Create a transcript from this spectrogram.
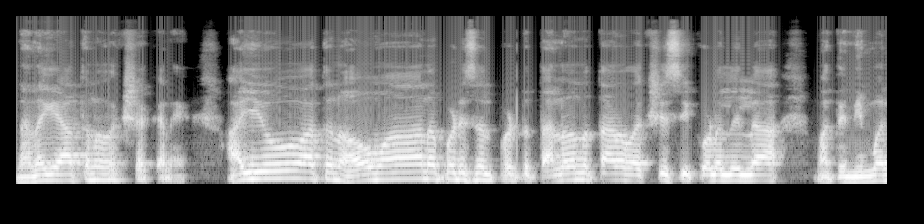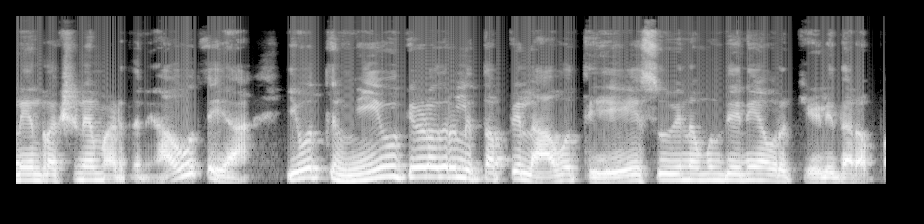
ನನಗೆ ಆತನ ರಕ್ಷಕನೇ. ಅಯ್ಯೋ, ಆತನು ಅವಮಾನಪಡಿಸಲ್ಪಟ್ಟು ತನ್ನನ್ನು ತಾನು ರಕ್ಷಿಸಿಕೊಳ್ಳಲಿಲ್ಲ, ಮತ್ತೆ ನಿಮ್ಮನ್ನೇನು ರಕ್ಷಣೆ ಮಾಡ್ತಾನೆ? ಹೌದಯ್ಯ. ಇವತ್ತು ನೀವು ಕೇಳೋದ್ರಲ್ಲಿ ತಪ್ಪಿಲ್ಲ. ಅವತ್ತು ಯೇಸುವಿನ ಮುಂದೆನೇ ಅವರು ಕೇಳಿದಾರಪ್ಪ.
